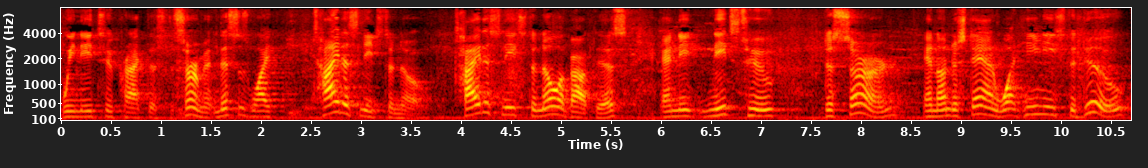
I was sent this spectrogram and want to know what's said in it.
we need to practice discernment. And this is why Titus needs to know. Titus needs to know about this and need, needs to discern and understand what he needs to do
